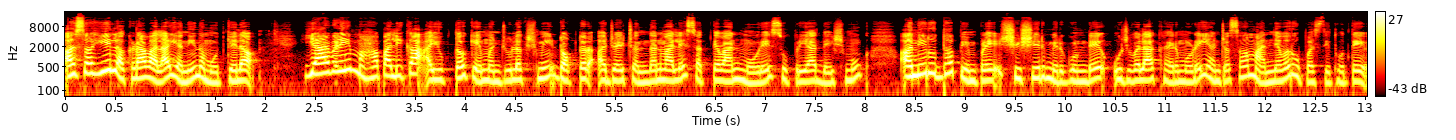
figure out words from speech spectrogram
असंही लकडावाला यांनी नमूद केलं. यावेळी महापालिका आयुक्त के मंजुलक्ष्मी डॉक्टर अजय चंदनवाले सत्यवान मोरे सुप्रिया देशमुख अनिरुद्ध पिंपळे शिशिर मिरगुंडे उज्ज्वला खैरमोडे यांच्यासह मान्यवर उपस्थित होते.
